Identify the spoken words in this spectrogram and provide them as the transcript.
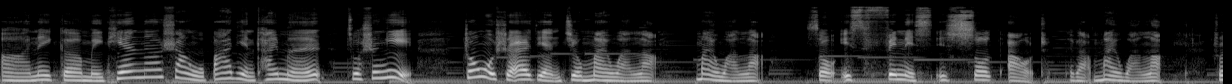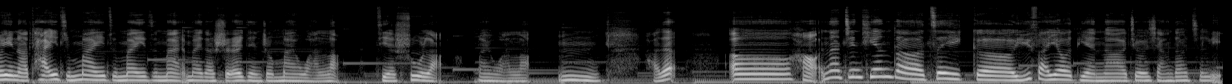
啊，那个每天呢上午八点开门做生意，中午十二点就卖完了，卖完了，so it's finished, it's sold out，对吧？卖完了，所以呢，他一直卖，一直卖，一直卖，卖到十二点就卖完了，结束了，卖完了，嗯，好的。嗯，好，那今天的这个语法要点呢，就讲到这里。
